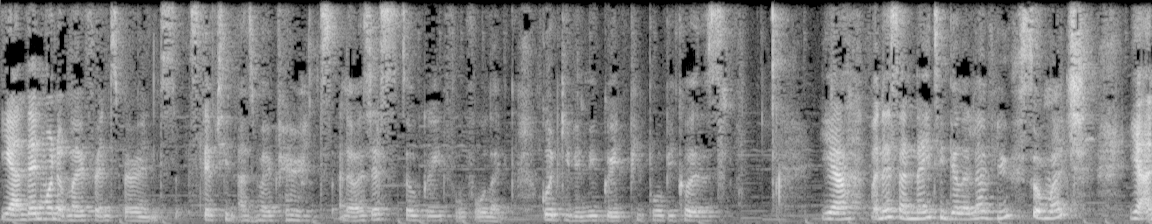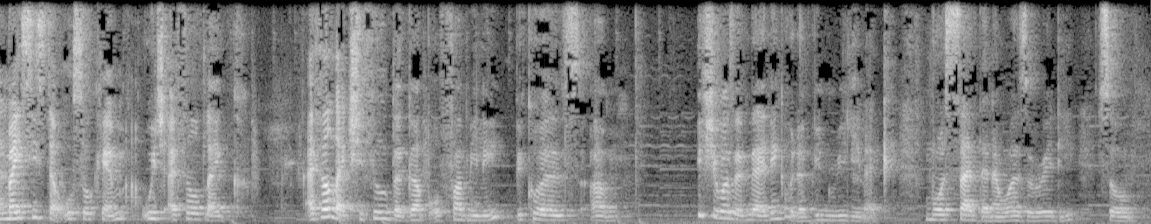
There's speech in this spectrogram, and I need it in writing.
yeah and then one of my friend's parents stepped in as my parents. And i was just so grateful for like god giving me great people because yeah vanessa nightingale i love you so much. Yeah and my sister also came which i felt like i felt like she filled the gap of family because um if she wasn't there i think i would have been really like more sad than i was already. So, so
